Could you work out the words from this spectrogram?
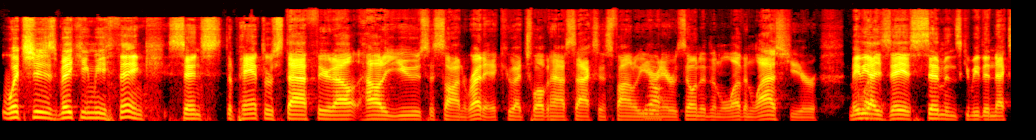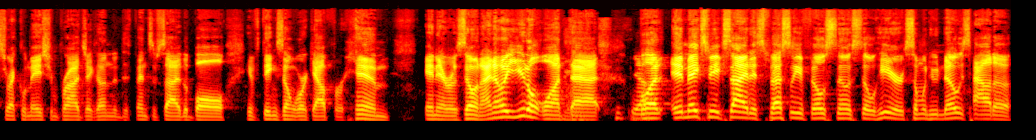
which is making me think since the Panthers staff figured out how to use Haason Reddick, who had 12 and a half sacks in his final year yeah. in Arizona and 11 last year, maybe right. Isaiah Simmons could be the next reclamation project on the defensive side of the ball if things don't work out for him in Arizona. I know you don't want that, yeah. but it makes me excited, especially if Phil Snow's still here, someone who knows how to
